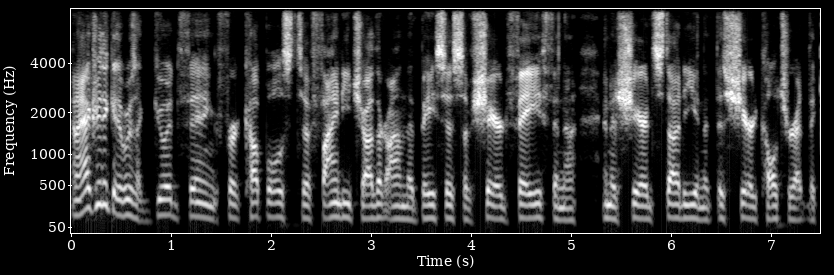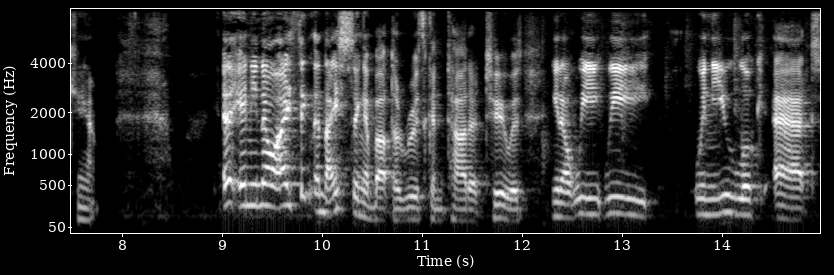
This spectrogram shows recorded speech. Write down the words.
and I actually think it was a good thing for couples to find each other on the basis of shared faith and a, and a shared study and this shared culture at the camp. And, and, you know, I think the nice thing about the Ruth cantata too is, you know, we we when you look at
